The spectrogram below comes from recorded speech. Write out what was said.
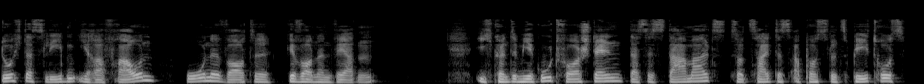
durch das Leben ihrer Frauen ohne Worte gewonnen werden. Ich könnte mir gut vorstellen, dass es damals, zur Zeit des Apostels Petrus,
